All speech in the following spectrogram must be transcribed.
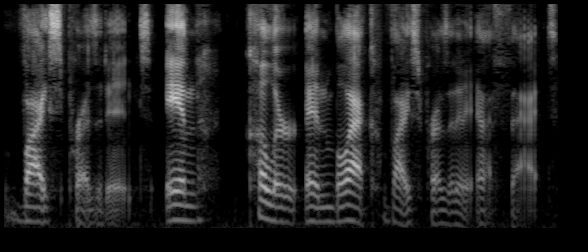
vice president and color and black vice president at that.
